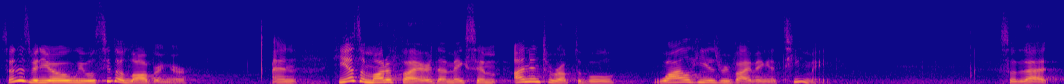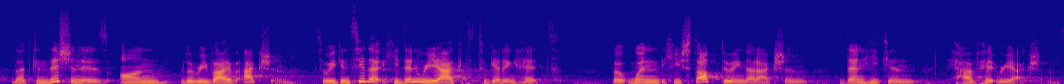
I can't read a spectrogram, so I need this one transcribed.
So in this video, we will see the Lawbringer. And he has a modifier that makes him uninterruptible while he is reviving a teammate. So that, that condition is on the revive action. So we can see that he didn't react to getting hit, but when he stopped doing that action, then he can have hit reactions.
